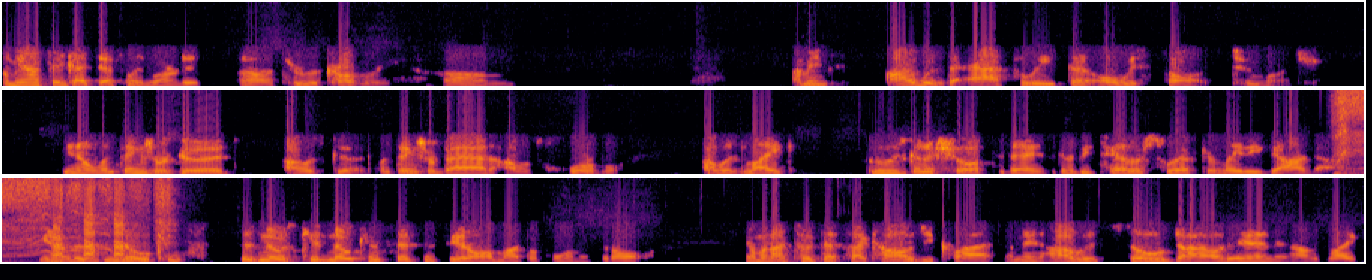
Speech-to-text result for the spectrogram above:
I mean, I think I definitely learned it uh, through recovery. Um, I mean, I was the athlete that always thought too much. You know, when things were good, I was good. When things were bad, I was horrible. I was like, who's going to show up today? Is it going to be Taylor Swift or Lady Gaga? You know, there's no con- there's no no consistency at all in my performance at all. And when I took that psychology class, I mean, I was so dialed in, and I was like,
